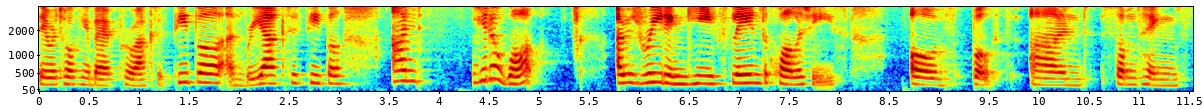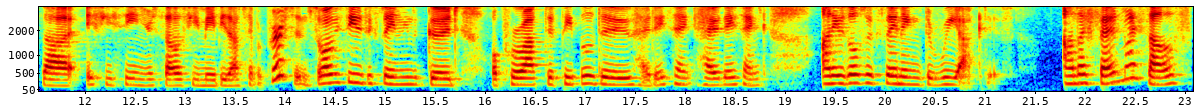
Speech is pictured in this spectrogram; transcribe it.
they were talking about proactive people and reactive people. And you know what? I was reading, he explained the qualities of both and some things that if you see in yourself, you may be that type of person. So obviously he was explaining the good, what proactive people do, how they think, how they think. And he was also explaining the reactive. And I found myself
